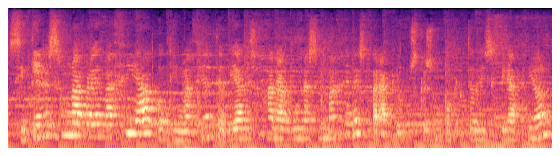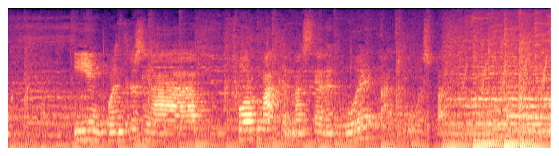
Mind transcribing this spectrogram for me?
Si tienes una pared vacía, a continuación te voy a dejar algunas imágenes para que busques un poquito de inspiración y encuentres la forma que más se adecue a tu espacio.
